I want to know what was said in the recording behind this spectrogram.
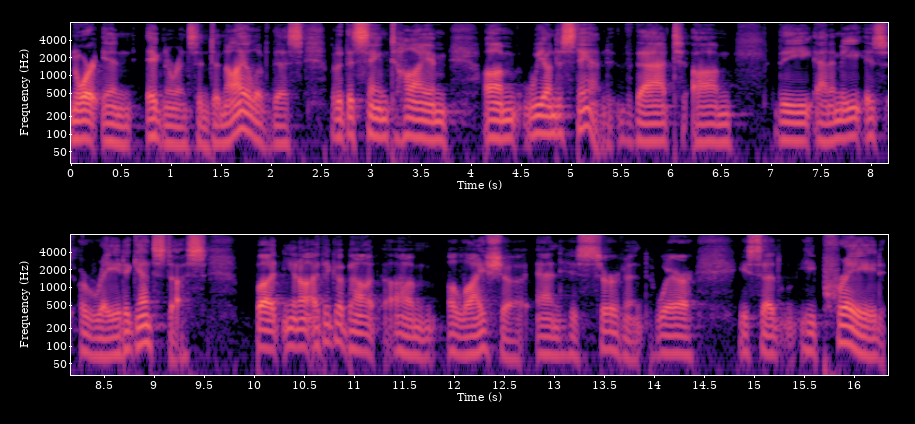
nor in ignorance and denial of this. But at the same time, um, we understand that um, the enemy is arrayed against us. But, you know, I think about um, Elisha and his servant, where he said he prayed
